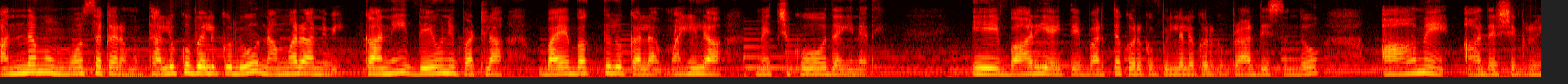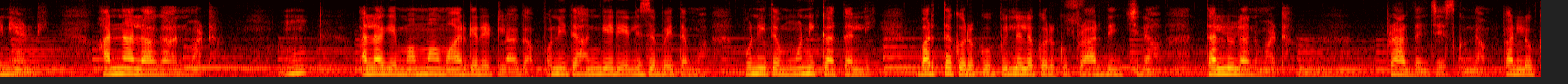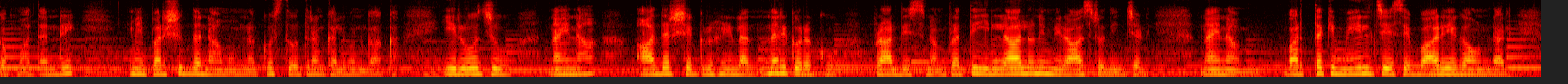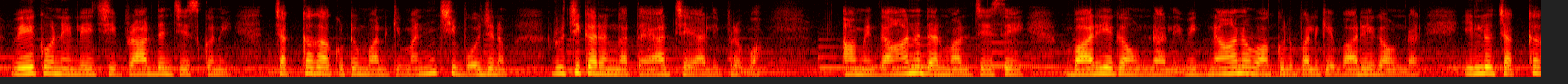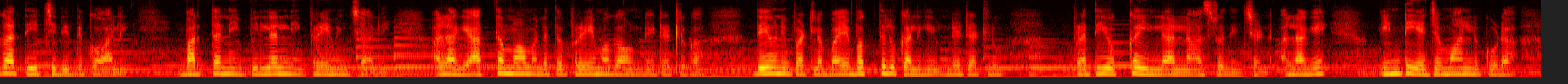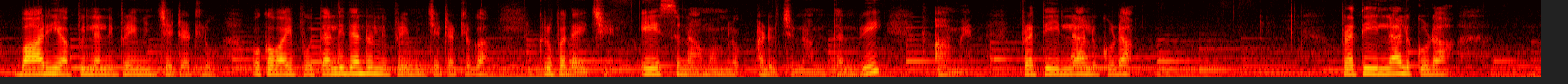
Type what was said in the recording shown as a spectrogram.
అందము మోసకరము తలుకు బెలుకులు నమ్మరానివి. కానీ దేవుని పట్ల భయభక్తులు కల మహిళ మెచ్చుకోదగినది. ఏ భార్య అయితే భర్త కొరకు పిల్లల కొరకు ప్రార్థిస్తుందో ఆమె ఆదర్శ గృహిణి అండి. హన్నా లాగా అనమాట అలాగే మమ్మ మార్గరెట్ లాగా పునీత హంగేరి ఎలిజబెత్ అమ్మ పునీత మోనికా తల్లి భర్త కొరకు పిల్లల కొరకు ప్రార్థించిన తల్లులు అనమాట ప్రార్థన చేసుకుందాం. పరలోకపు మా తండ్రి మీ పరిశుద్ధ నామం నాకు స్తోత్రం కలుగును గాక ఈరోజు నాయన ఆదర్శ గృహిణులందరి కొరకు ప్రార్థిస్తున్నాం. ప్రతి ఇల్లాలుని మీరు ఆస్వాదించండి. నాయన భర్తకి మేలు చేసే భార్యగా ఉండాలి. వేకోనే లేచి ప్రార్థన చేసుకొని చక్కగా కుటుంబానికి మంచి భోజనం రుచికరంగా తయారు చేయాలి ప్రభా. ఆమె దాన ధర్మాలు చేసే భార్యగా ఉండాలి. విజ్ఞాన వాక్కులు పలికే భార్యగా ఉండాలి. ఇల్లు చక్కగా తీర్చిదిద్దుకోవాలి. భర్తని పిల్లల్ని ప్రేమించాలి. అలాగే అత్తమామలతో ప్రేమగా ఉండేటట్లుగా దేవుని పట్ల భయభక్తులు కలిగి ఉండేటట్లు ప్రతి ఒక్క ఇల్లాలను ఆస్వాదించండి. అలాగే ఇంటి యజమానులు కూడా భార్య పిల్లల్ని ప్రేమించేటట్లు ఒకవైపు తల్లిదండ్రుల్ని ప్రేమించేటట్లుగా కృపదయచేయండి ఏసు నామంలో అడుగుచున్నాం తండ్రి. ఆమె ప్రతి ఇల్లాలు కూడా ప్రతి ఇల్లాలు కూడా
